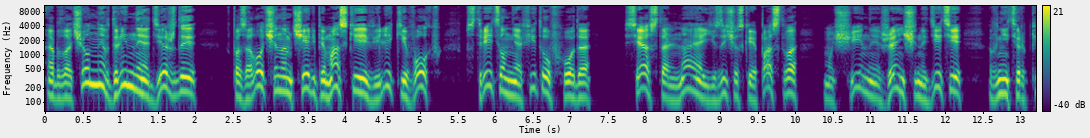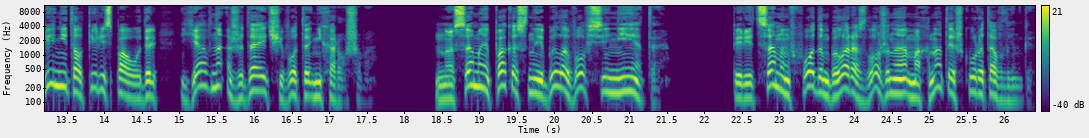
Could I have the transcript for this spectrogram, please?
Облаченный в длинные одежды, в позолоченном черепе маски, великий Волхв встретил неофита у входа, вся остальная языческая паства, мужчины, женщины, дети, в нетерпении толпились поодаль, явно ожидая чего-то нехорошего. Но самое пакостное было вовсе не это. Перед самым входом была разложена мохнатая шкура тавлынга,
